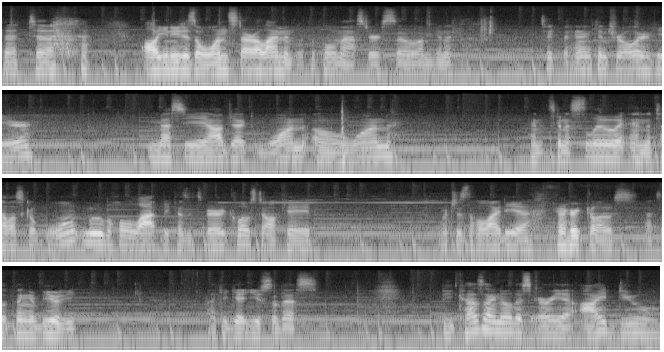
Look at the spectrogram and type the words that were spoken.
that uh, all you need is a one star alignment with the Polemaster. So I'm gonna take the hand controller here, Messier Object 101, and it's gonna slew it and the telescope won't move a whole lot because it's very close to Alkaid, which is the whole idea, very close. That's a thing of beauty. I could get used to this. Because I know this area, I do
